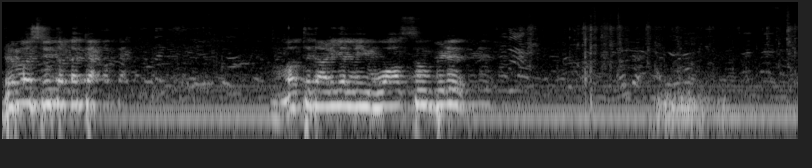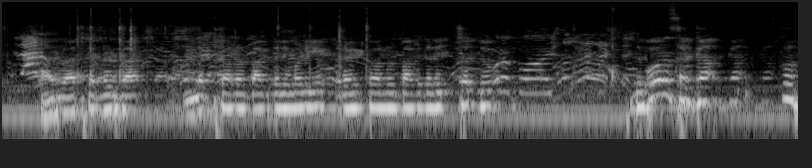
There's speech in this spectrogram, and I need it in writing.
ಬ್ರಹ್ಮಶ್ರೀ ತಂಡಕ್ಕೆ ಮತ್ತೆ ದಾಳಿಯಲ್ಲಿ ವಾಸು ಬಿಡು ರಾಜ್ ಕನ್ನಡ ಲೆಫ್ಟ್ ಕಾರ್ನರ್ ಭಾಗದಲ್ಲಿ ಮಣಿ ರೈಟ್ ಕಾರ್ನರ್ ಭಾಗದಲ್ಲಿ ಚಂದು ಅಂಕ ಸ್ಕೋರ್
